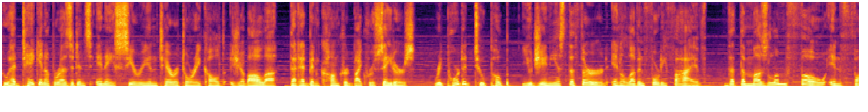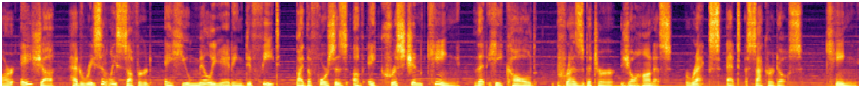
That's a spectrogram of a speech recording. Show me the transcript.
who had taken up residence in a Syrian territory called Jabala that had been conquered by crusaders, reported to Pope Eugenius III in 1145 that the Muslim foe in far Asia had recently suffered a humiliating defeat by the forces of a Christian king that he called Presbyter Johannes, Rex et Sacerdos, king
